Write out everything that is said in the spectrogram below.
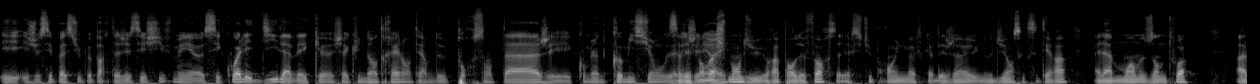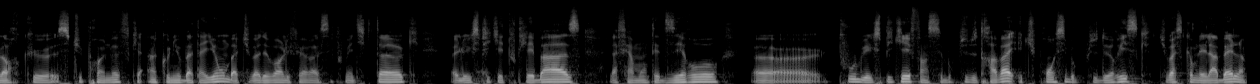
Et, je ne sais pas si tu peux partager ces chiffres, mais euh, c'est quoi les deals avec euh, chacune d'entre elles en termes de pourcentage et combien de commissions vous avez Ça dépend vachement du rapport de force. C'est-à-dire que si tu prends une meuf qui a déjà une audience, etc., elle a moins besoin de toi. Alors que si tu prends une meuf qui est inconnue au bataillon, bah, tu vas devoir lui faire ses premiers TikTok, lui expliquer toutes les bases, la faire monter de zéro, euh, tout lui expliquer. Enfin, c'est beaucoup plus de travail et tu prends aussi beaucoup plus de risques. Tu vois, c'est comme les labels.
